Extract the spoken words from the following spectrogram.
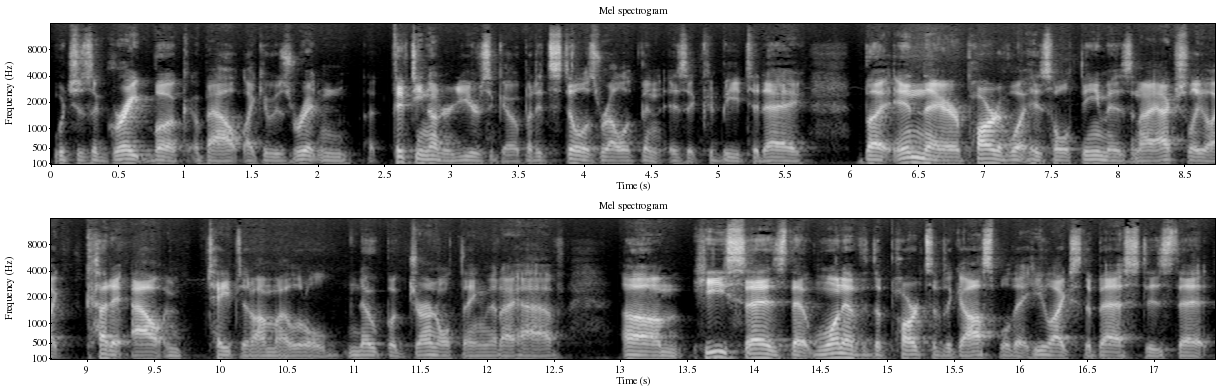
which is a great book about like it was written 1500 years ago, but it's still as relevant as it could be today. But in there, part of what his whole theme is, and I actually like cut it out and taped it on my little notebook journal thing that I have. Um, he says that one of the parts of the gospel that he likes the best is that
